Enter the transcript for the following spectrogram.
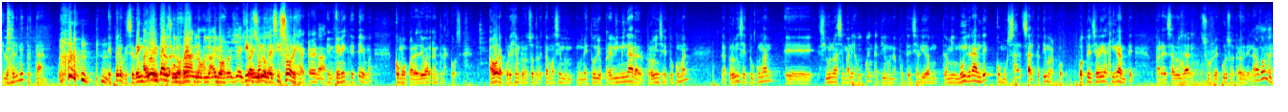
los elementos están. Espero que se den Hay cuenta los, de- humanos, los- los- quiénes son los decisores acá en- Claro. en, en este tema, como para llevar adelante las cosas. Ahora, por ejemplo, nosotros estamos haciendo un, un estudio preliminar a la provincia de Tucumán. La provincia de Tucumán, eh, si uno hace manejo de cuenca, tiene una potencialidad también muy grande, como Sal- Salta tiene una po- potencialidad gigante para desarrollar sus recursos a través del ¿Vos agua. dónde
